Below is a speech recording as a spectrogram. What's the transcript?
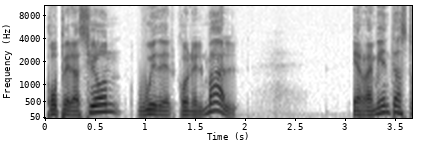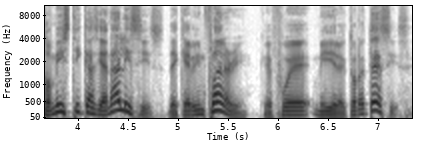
cooperación con el mal, Herramientas tomísticas y análisis de Kevin Flannery, que fue mi director de tesis.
